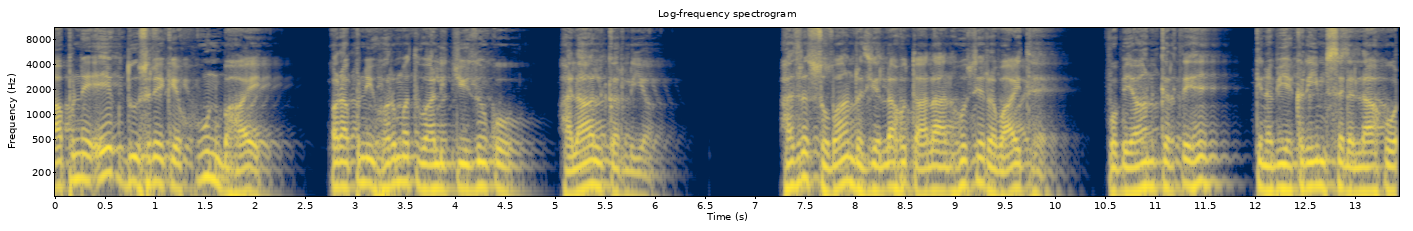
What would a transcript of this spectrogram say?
अपने एक दूसरे के खून बहाए और अपनी हरमत वाली चीज़ों को हलाल कर लिया। हज़रत सुबान रज़ी अल्लाह तु से रवायत है। वो बयान करते हैं कि नबी करीम सल्लल्लाहु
